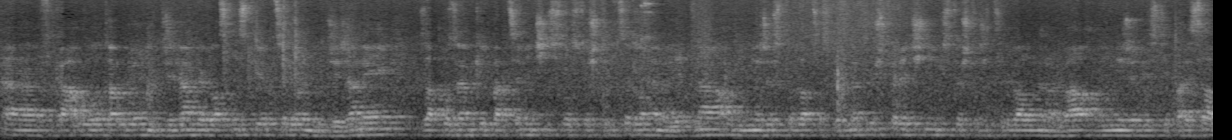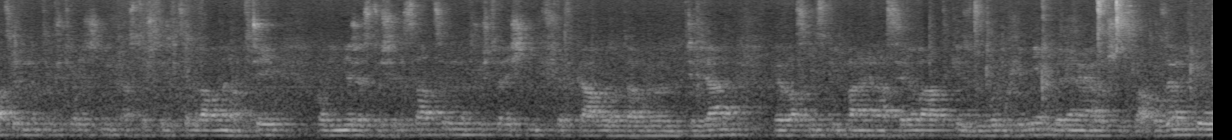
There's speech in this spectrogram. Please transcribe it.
v KU Hotalu Dolní Břežan ve vlastnictví obce Dolní Břežany za pozemky parcelní číslo 140 lomeno 1 o výměře 125 metrů čtverečních, 142 lomeno 2 o výměře 257 metrů čtverečních a 142 lomeno 3 o výměře 167 metrů čtverečních vše v KU Hotalu Dolní Břežan ve vlastnictví pana Jana Sirovátky z důvodu chybně uvedeného čísla pozemku.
